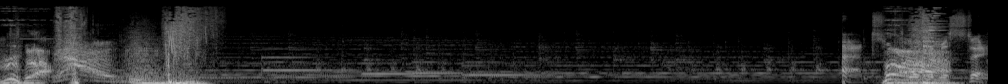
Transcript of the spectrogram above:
That was a mistake.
